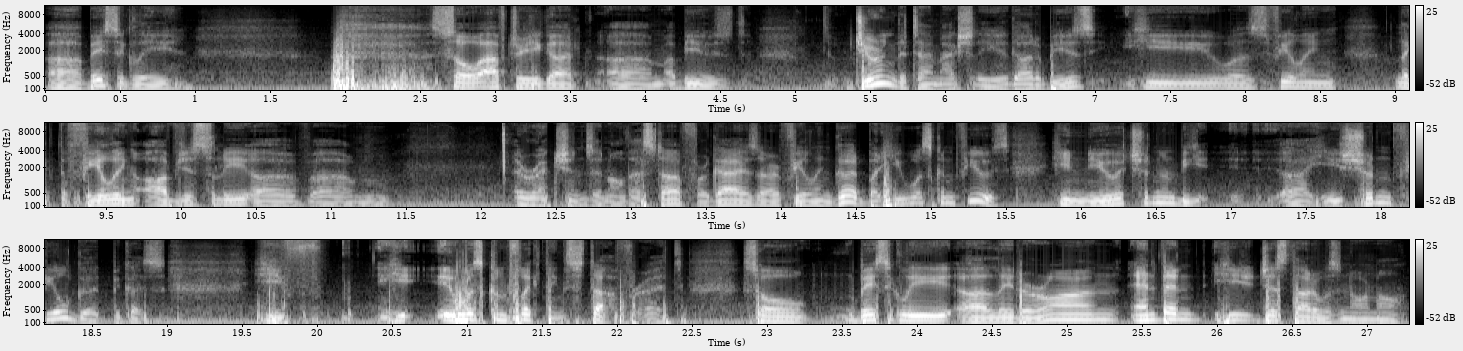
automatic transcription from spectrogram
Uh, basically, so after he got um, abused, during the time actually he got abused, he was feeling like the feeling, obviously, of. Um, erections and all that stuff for guys are feeling good but he was confused. He knew it shouldn't be uh, he shouldn't feel good because he f- he it was conflicting stuff right? So basically uh, later on and then he just thought it was normal.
